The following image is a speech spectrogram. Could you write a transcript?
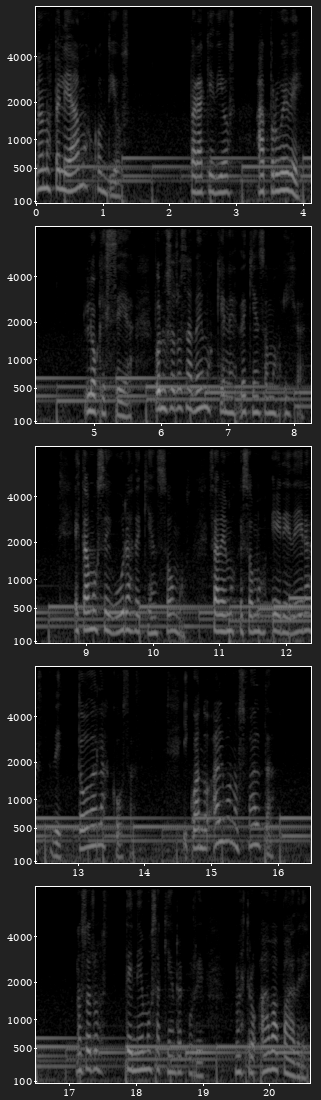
No nos peleamos con Dios para que Dios apruebe lo que sea, pues nosotros sabemos quién es, de quién somos hijas. Estamos seguras de quién somos. Sabemos que somos herederas de todas las cosas. Y cuando algo nos falta, nosotros tenemos a quien recurrir, nuestro Abba Padre.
